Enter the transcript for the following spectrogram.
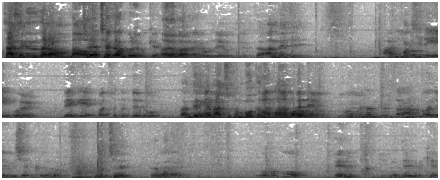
자신 있는 사람 한번 나와. 제, 제가 한번 해볼게요. 아, 해봐. 아, 예. 자, 안 되지? 아니, 확실히 에임을 4개 맞췄는데도 난네개 맞추든 뭐든 안- 한번 해보라고. 되네요. 이거 그냥 늘상 하는 거 아니에요, 쉔크. 그렇지. 해봐. 네. 이거 하고, 배를 탁 밀면 돼, 이렇게.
